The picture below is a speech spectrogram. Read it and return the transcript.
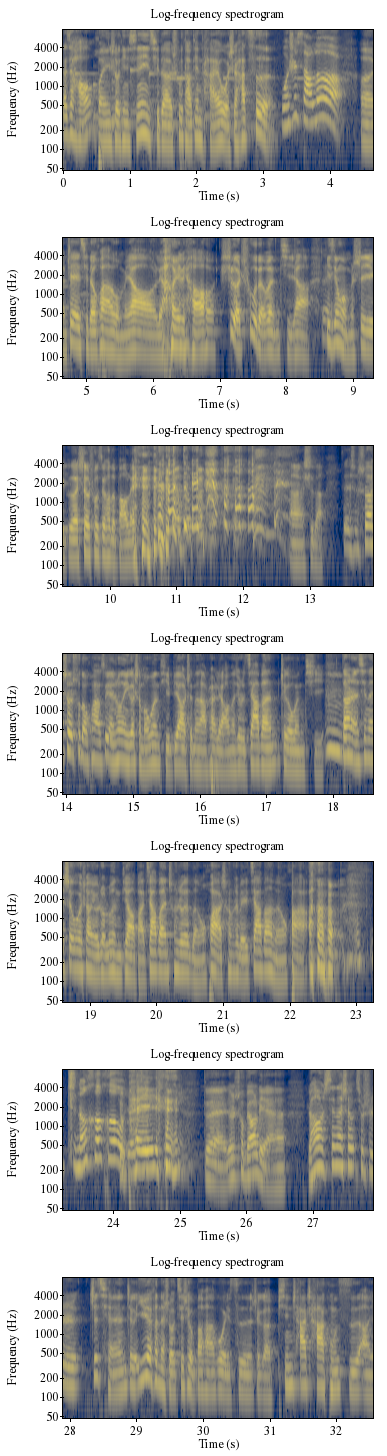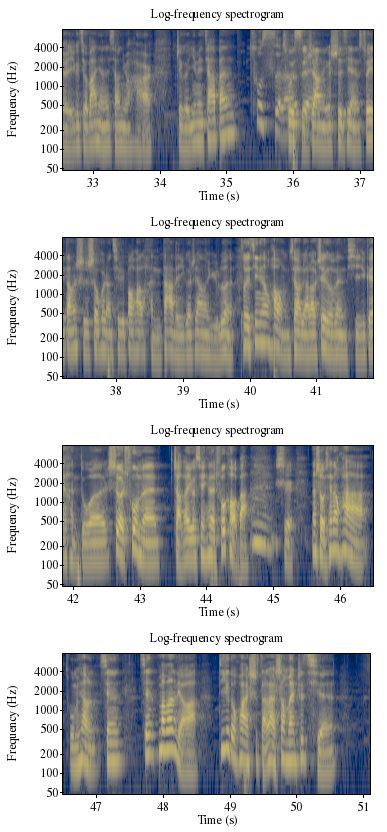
大家好，欢迎收听新一期的出逃电台，我是哈刺，我是小乐。呃，这一期的话，我们要聊一聊社畜的问题啊，毕竟我们是一个社畜最后的堡垒。对，嗯，是的。说到社畜的话，最严重的一个什么问题比较值得拿出来聊呢？就是加班这个问题。嗯，当然，现在社会上有一种论调，把加班称之为文化，称之为加班文化。只能呵呵，我呸！对，就是臭不要脸。然后现在是就是之前这个一月份的时候，其实有爆发过一次这个拼叉叉公司啊，有一个九八年的小女孩，这个因为加班猝死了，猝死这样的一个事件，所以当时社会上其实爆发了很大的一个这样的舆论。所以今天的话，我们就要聊聊这个问题，给很多社畜们找到一个宣泄的出口吧。嗯，是。那首先的话，我们想先先慢慢聊啊。第一个的话是咱俩上班之前，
